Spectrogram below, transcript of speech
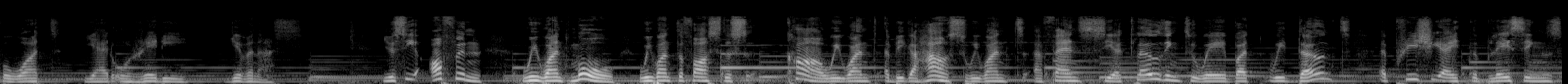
for what He had already given us. You see, often we want more. We want the fastest car, we want a bigger house, we want a fancier clothing to wear, but we don't appreciate the blessings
